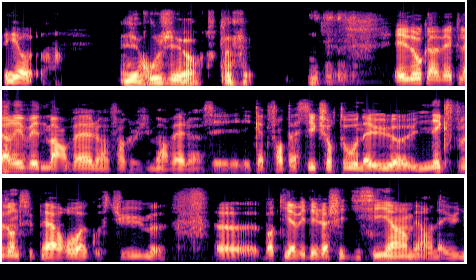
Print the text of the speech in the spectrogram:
et or. Et rouge et or, tout à fait. Et donc avec l'arrivée de Marvel, enfin que je dis Marvel, c'est les quatre fantastiques surtout, on a eu euh, une explosion de super-héros à costume, euh, bon qu'il avait déjà chez DC, hein, mais on a eu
